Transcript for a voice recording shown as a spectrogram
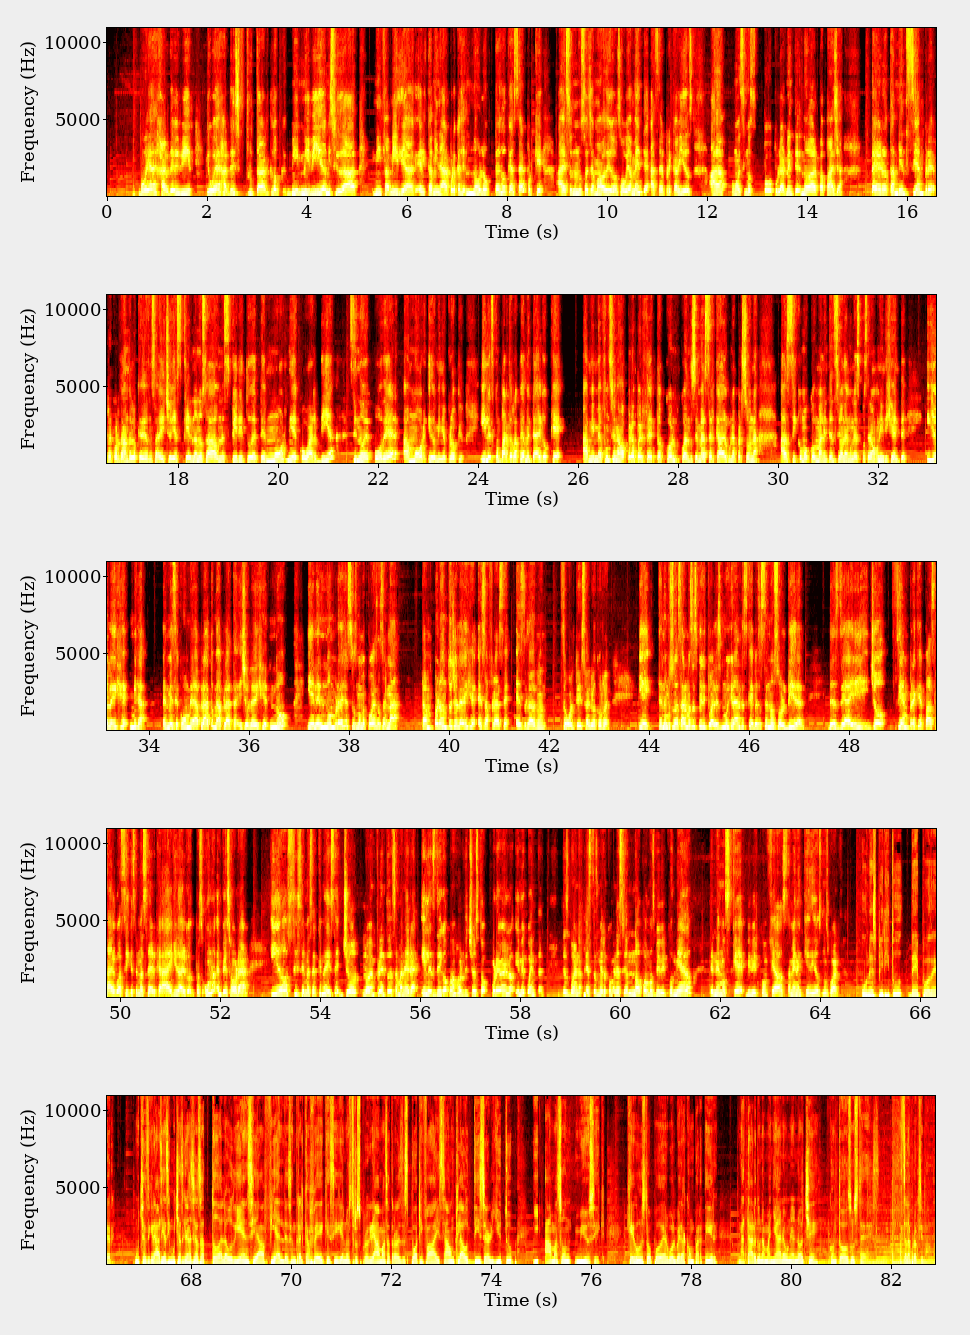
voy a dejar de vivir y voy a dejar de disfrutar lo, mi, mi, vida, mi ciudad, mi familia, el caminar por la calle. No lo tengo que hacer porque a eso no nos ha llamado Dios, obviamente, a ser precavidos, a, como decimos popularmente, no dar papaya, pero también siempre recordando lo que Dios nos ha dicho y es que Él no nos ha dado un espíritu de temor ni de cobardía, sino de poder, amor y dominio propio. Y les comparto rápidamente algo que a mí me ha funcionado, pero perfecto con, cuando se me ha acercado alguna persona, así como con mala intención, alguna vez pues era un indigente, y yo le dije, mira, él me dice, ¿cómo me da plata? Me da plata. Y yo le dije, no, y en el nombre de Jesús no me puedes hacer nada. Tan pronto yo le dije esa frase, ese ladrón se volteó y salió a correr. Y tenemos unas armas espirituales muy grandes que a veces se nos olvidan. Desde ahí yo siempre que pasa algo así, que se me acerca alguien, algo, pues uno, empiezo a orar y dos, si se me acerca y me dice, yo lo enfrento de esa manera y les digo, mejor dicho esto, pruébenlo y me cuentan. Entonces, bueno, esta es mi recomendación. No podemos vivir con miedo, tenemos que vivir confiados también en que Dios nos guarda. Un espíritu de poder. Muchas gracias y muchas gracias a toda la audiencia fiel de Central Café que sigue nuestros programas a través de Spotify, SoundCloud, Deezer, YouTube y Amazon Music. Qué gusto poder volver a compartir una tarde, una mañana, una noche con todos ustedes. Hasta la próxima.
